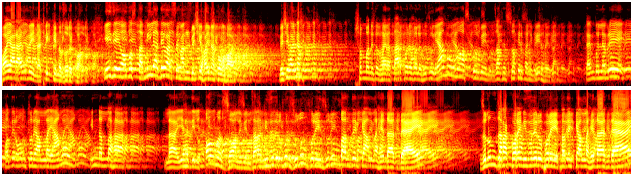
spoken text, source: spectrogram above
ভয় আর আসবেই না, ঠিক কিনা জোরে এই যে অবস্থা, মিলা দেওয়ার সে মানুষ বেশি হয় না কম হয়? বেশি হয় না? সম্মানিত ভাইরা, তারপরে বলে, হুজুর, এমন ওয়াজ করবেন যাতে চোখের পানি বের হয়ে যায়। তাই আমি বললাম, রে, ওদের অন্তরে আল্লাহ এমন, ইন্নাল্লাহা লা ইয়াহদিল কওমাজ জালিমিন, যারা নিজেদের উপর জুলুম করে, এই জুলুমবাজদেরকে আল্লাহ হেদায়েত দেয়। জুলুম যারা করে নিজেদের উপরে, তাদেরকে আল্লাহ হেদায়েত দেয়।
